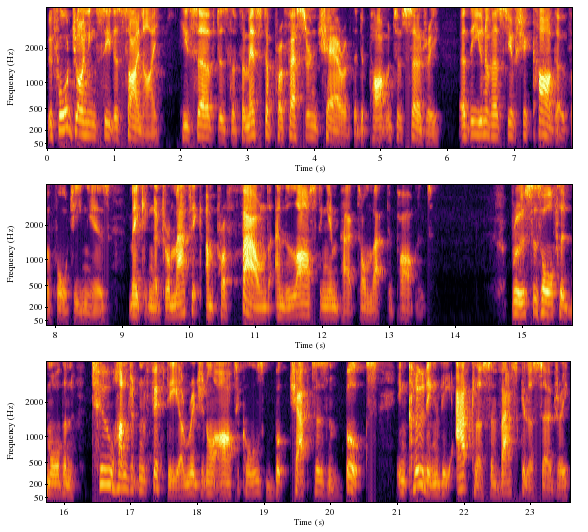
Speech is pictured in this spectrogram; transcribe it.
Before joining Cedars-Sinai, he served as the Phemister Professor and Chair of the Department of Surgery at the University of Chicago for 14 years, making a dramatic and profound and lasting impact on that department. Bruce has authored more than 250 original articles, book chapters, and books, including the Atlas of Vascular Surgery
